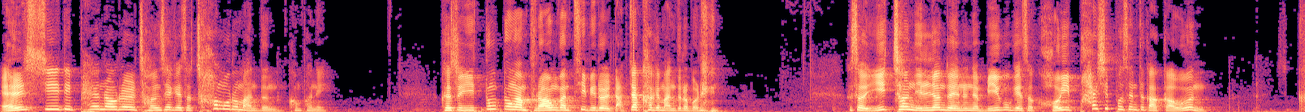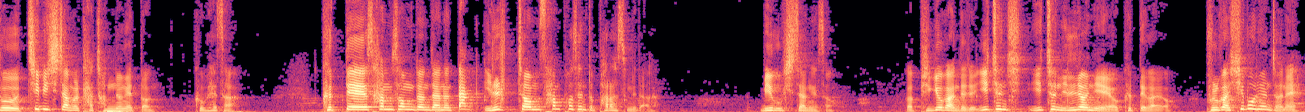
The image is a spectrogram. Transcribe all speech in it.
LCD 패널을 전 세계에서 처음으로 만든 컴퍼니. 그래서 이 뚱뚱한 브라운관 TV를 납작하게 만들어버린. 그래서 2001년도에는요, 미국에서 거의 80% 가까운 그 TV 시장을 다 점령했던 그 회사. 그때 삼성전자는 딱 1.3% 팔았습니다. 미국 시장에서. 그러니까 비교가 안 되죠. 2000, 2001년이에요. 그때가요. 불과 15년 전에.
